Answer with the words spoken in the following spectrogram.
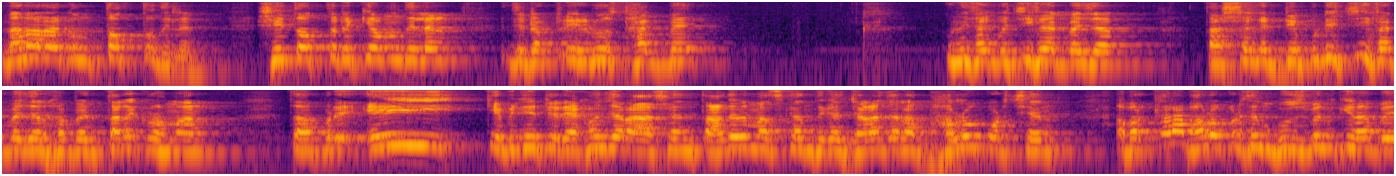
নানা রকম তত্ত্ব দিলেন। সেই তত্ত্বটা কেমন দিলেন? যে ডক্টর ইউনুস থাকবে, উনি থাকবে চিফ অ্যাডভাইজার তার সঙ্গে ডেপুটি চিফ অ্যাডভাইজার হবেন তারেক রহমান। তারপরে এই ক্যাবিনেটের এখন যারা আছেন, তাদের মাঝখান থেকে যারা যারা ভালো করছেন, আবার কারা ভালো করছেন বুঝবেন কীভাবে?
